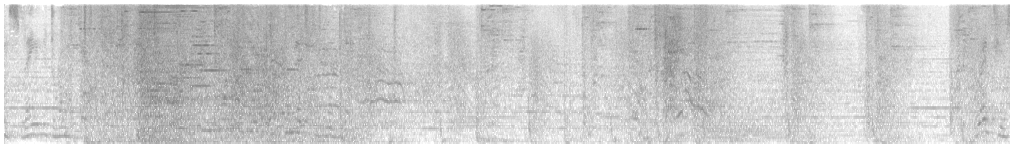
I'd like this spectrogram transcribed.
has slain the dragon. Red Team's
